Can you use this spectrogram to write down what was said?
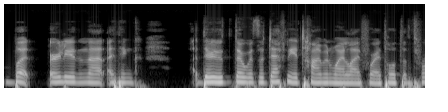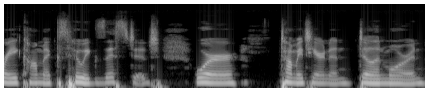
But earlier than that, I think there there was a definitely a time in my life where I thought the three comics who existed were Tommy Tiernan, Dylan Moran,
